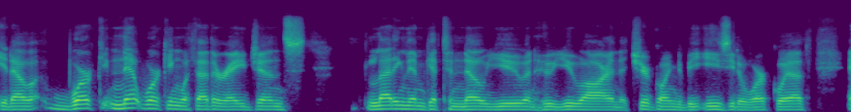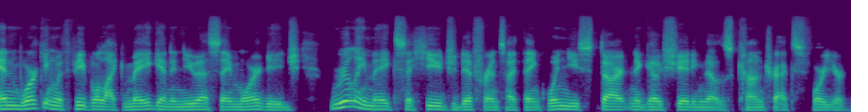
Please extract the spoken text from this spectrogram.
you know, work networking with other agents, letting them get to know you and who you are and that you're going to be easy to work with and working with people like Megan and USA Mortgage really makes a huge difference I think when you start negotiating those contracts for your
